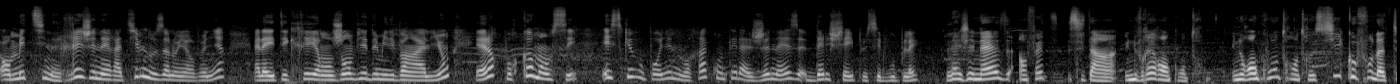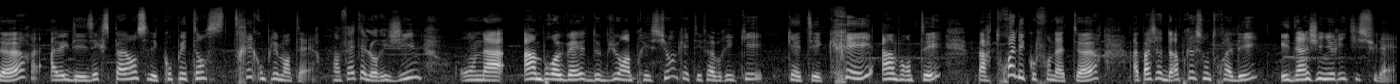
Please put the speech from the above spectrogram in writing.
en médecine régénérative, nous allons y revenir. Elle a été créée en janvier 2020 à Lyon. Et alors pour commencer, est-ce que vous pourriez nous raconter la genèse d'L-Shape s'il vous plaît? La genèse, en fait, c'est une vraie rencontre. Une rencontre entre six cofondateurs avec des expériences et des compétences très complémentaires. En fait, à l'origine, on a un brevet de bioimpression qui a été fabriqué qui a été créé, inventé par trois des cofondateurs à partir d'impression 3D et d'ingénierie tissulaire.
